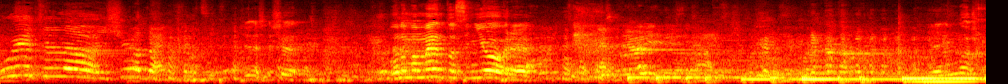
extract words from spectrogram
Охуительно! Еще давайте. Un momento, signore! Я немножко...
